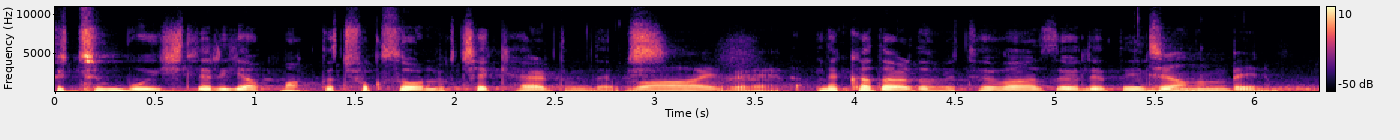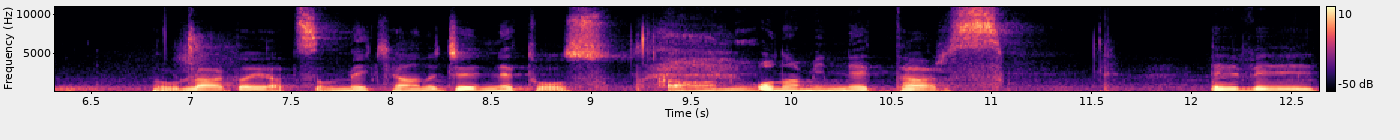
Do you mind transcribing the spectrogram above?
bütün bu işleri yapmakta çok zorluk çekerdim demiş. Vay be Ne kadar da mütevazı öyle değil mi? canım benim. Nurlarda yatsın, mekanı cennet olsun. Amin. Ona minnettarız. Evet,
